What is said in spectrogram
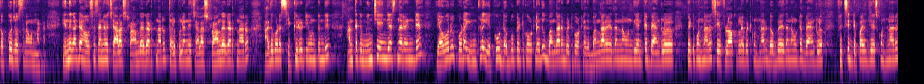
తక్కువ చూస్తున్నాం అనమాట ఎందుకంటే హౌసెస్ అనేవి చాలా స్ట్రాంగ్గా కడుతున్నారు తలుపులు అనేవి చాలా స్ట్రాంగ్గా కడుతున్నారు అది కూడా సెక్యూరిటీ ఉంటుంది. అంతకు మించి ఏం చేస్తున్నారంటే ఎవరు కూడా ఇంట్లో ఎక్కువ డబ్బు పెట్టుకోవట్లేదు బంగారం పెట్టుకోవట్లేదు. బంగారం ఏదన్నా ఉంది అంటే బ్యాంకులో పెట్టుకుంటున్నారు సేఫ్ లాకర్లో పెట్టుకుంటున్నారు. డబ్బులు ఏదైనా ఉంటే బ్యాంకులో ఫిక్స్డ్ డిపాజిట్ చేసుకుంటున్నారు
